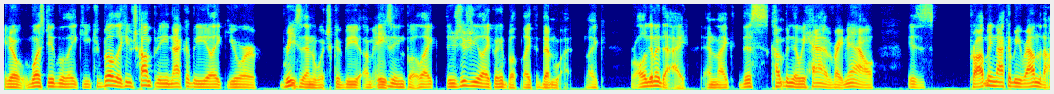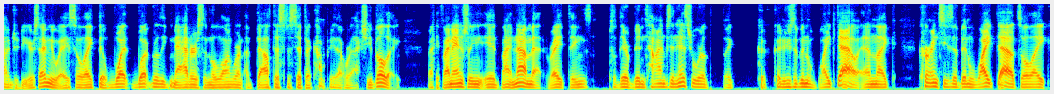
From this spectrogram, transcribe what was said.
you know most people like you could build a huge company and that could be like your reason which could be amazing but like there's usually like okay but like then what? Like we're all gonna die. And like this company that we have right now is probably not going to be around in 100 years anyway. So like the what what really matters in the long run about the specific company that we're actually building, right? Financially, it might not matter, right? Things. So there have been times in history where like countries have been wiped out and like currencies have been wiped out. So like,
